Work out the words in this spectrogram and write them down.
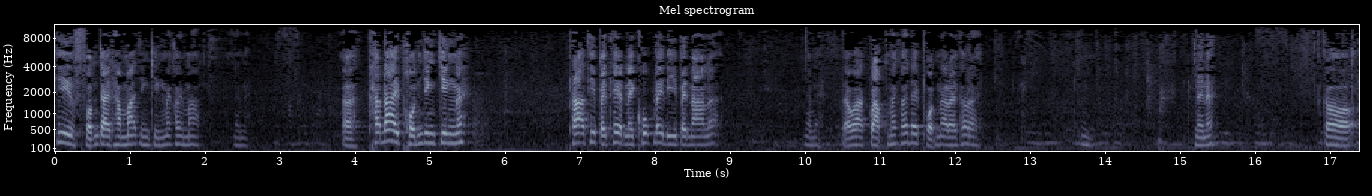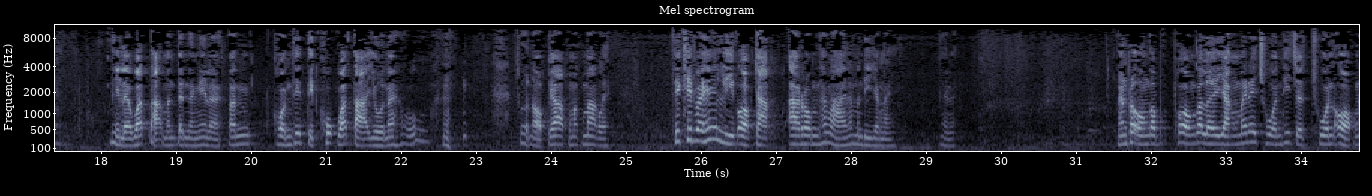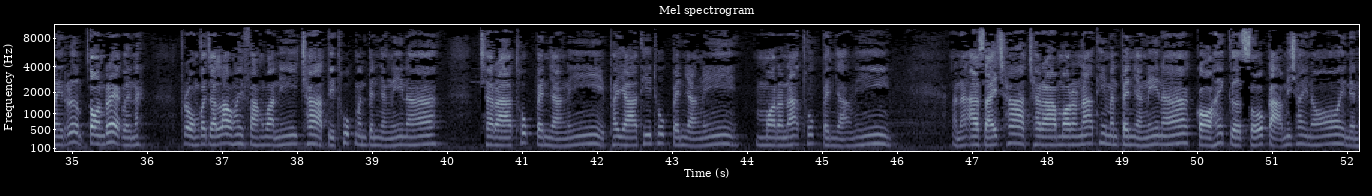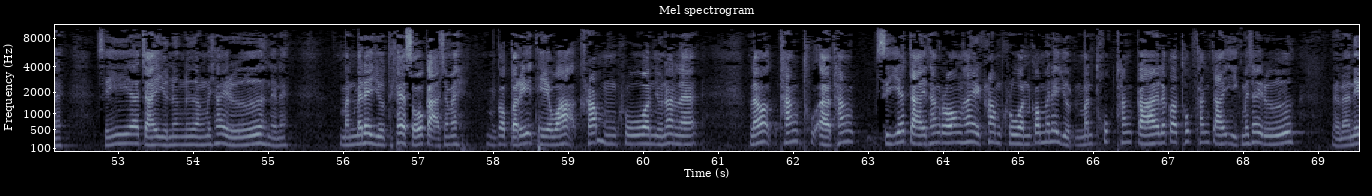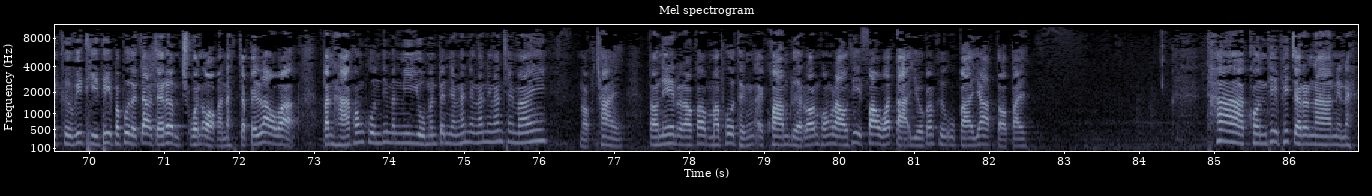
ที่สนใจธรรมะจริง ๆ ไม่ค่อยมากนั่นเออถ้าได้ผลจริง ๆ นะ พระที่ไปเทศในคุกได้ดีไปนานแล้วนั่นแหละแต่ว่ากลับไม่ค่อยได้ผลอะไรเท่าไหร่ไหนนะ ก็นี่แหละวัตตะมันเป็นอย่างนี้แหละมันคนที่ติดคุกวัตตะอยู่นะโอ้ส่วนออกยากมาก ๆเลย ที่คิดไว้ให้หลีกออกจากอารมณ์ทั้งหลายแล้วมันดียังไงนี่นะ นั้นพระองค์ก็พระองค์ก็เลยยังไม่ได้ชวนที่จะชวนออกในเริ่มตอนแรกเลยนะ พระองค์ก็จะเล่าให้ฟังว่านี้ชาติทุกข์มันเป็นอย่างนี้นะ ชราทุกข์เป็นอย่างนี้พยาธิทุกข์เป็นอย่างนี้ มรณะทุกข์เป็นอย่างนี้อันนะอาศัยชาติชรามรณะที่มันเป็นอย่างนี้นะ ก่อให้เกิดโศกะไม่ใช่น้อยเนี่ยนะเสียใจอยู่เนืองๆไม่ใช่หรือเนี่ยนะมันไม่ได้อยู่แค่โศกะใช่ไหมมันก็ปริเทวะคร่ำครวญอยู่นั่นแหละ แล้วทั้งทั้งเสียใจทั้งร้องให้คร่ำครวญก็ไม่ได้หยุดมันทุกทั้งกาย แล้วก็ทุกทั้งใจอีกไม่ใช่หรือเนี่ยนะนี่คือวิธีที่พระพุทธเจ้าจะเริ่มชวนออกนะจะไปเล่าว่าปัญหาของคุณที่มันมีอยู่มันเป็นอย่างนั้นอย่างนั้นอย่างนั้นใช่ไหมบอกใช่ ตอนนี้เราก็มาพูดถึงไอ้ความเดือดร้อนของเราที่เฝ้าวัตตะอยู่ก็คืออุปาญาตต่อไป ถ้าคนที่พิจารณาเนี่ยนะ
